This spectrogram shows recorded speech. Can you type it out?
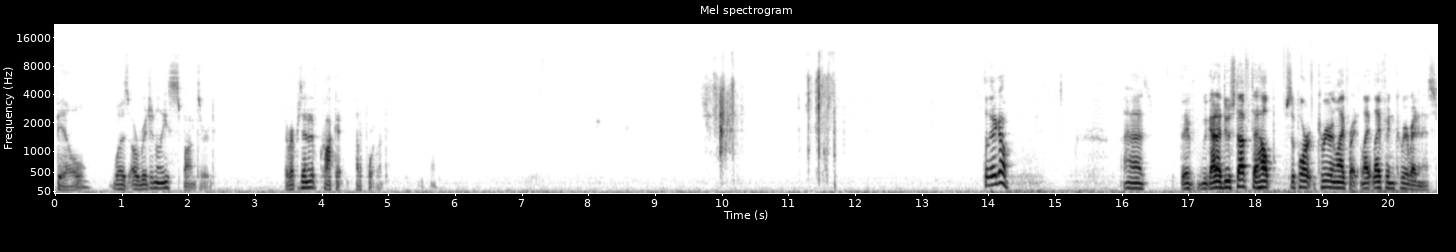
bill was originally sponsored by Representative Crockett out of Portland. So there you go. Uh, they've- we got to do stuff to help support career and life, right, life and career readiness.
